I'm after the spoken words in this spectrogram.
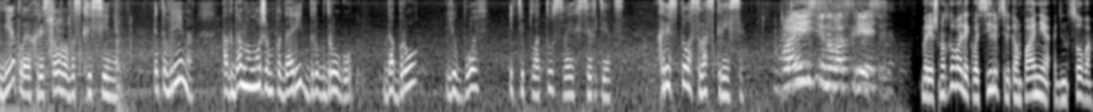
Светлое Христово воскресенье – это время, когда мы можем подарить друг другу добро, любовь и теплоту своих сердец. Христос воскресе! Воистину воскресе! Мария Шматкова, Олег Васильев, телекомпания «Одинцова».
